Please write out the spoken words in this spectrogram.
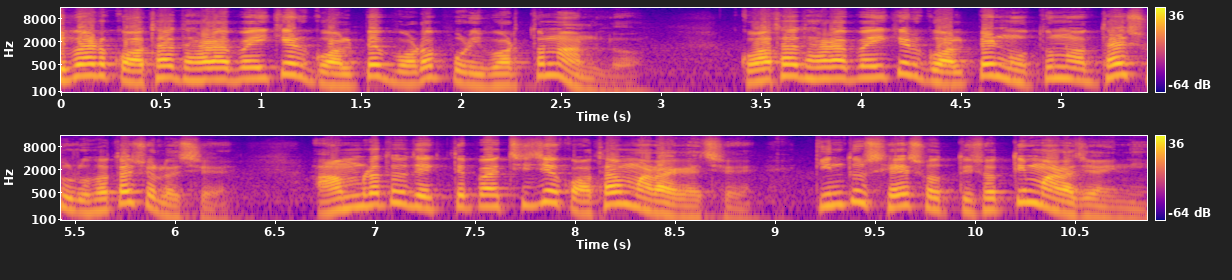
এবার কথা ধারাবাহিকের গল্পে বড় পরিবর্তন আনলো। কথা ধারাবাহিকের গল্পের নতুন অধ্যায় শুরু হতে চলেছে। আমরা তো দেখতে পাচ্ছি যে কথা মারা গেছে, কিন্তু সে সত্যি সত্যি মারা যায়নি।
